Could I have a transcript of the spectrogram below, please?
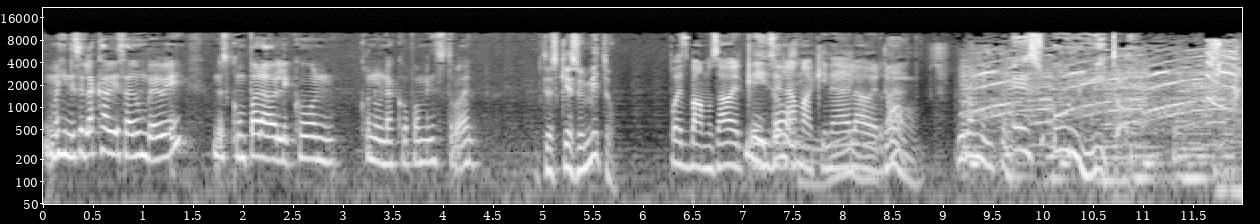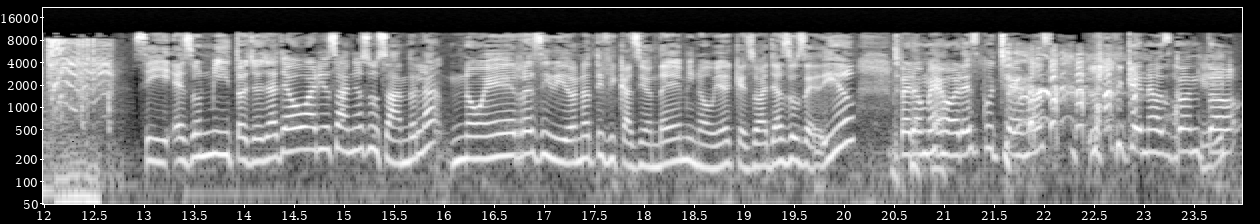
Imagínese la cabeza de un bebé, no es comparable con, con una copa menstrual. Entonces, ¿qué es un mito? Pues vamos a ver qué Mito. dice la máquina de la verdad. Es un mito. Sí, es un mito. Yo ya llevo varios años usándola. No he recibido notificación de mi novio de que eso haya sucedido, pero mejor escuchemos lo que nos contó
